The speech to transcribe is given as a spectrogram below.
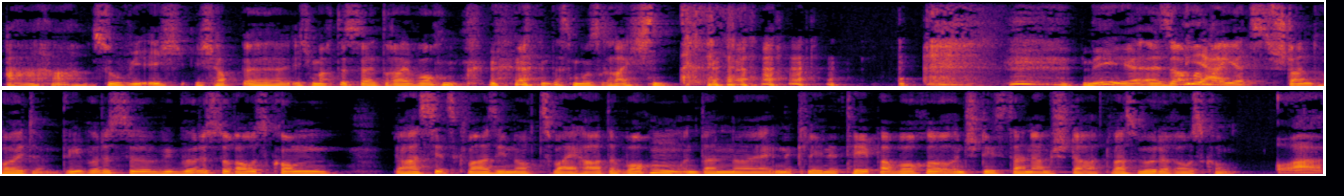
Aha, so wie ich. Ich habe, äh, ich mache das seit drei Wochen. das muss reichen. nee, äh, sagen wir ja. mal jetzt Stand heute. Wie würdest du, wie würdest du rauskommen? Du hast jetzt quasi noch zwei harte Wochen und dann eine kleine Taper-Woche und stehst dann am Start. Was würde rauskommen? Oh,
